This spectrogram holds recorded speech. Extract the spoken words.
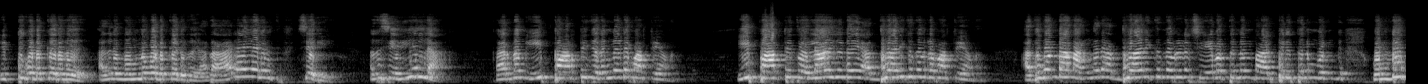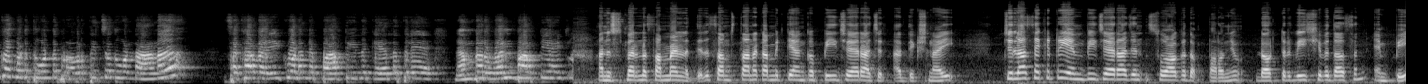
ഇട്ടുകൊടുക്കരുത് അതിന് നിന്നു കൊടുക്കരുത്. അത് ആരായാലും ശരി. അത് ശരിയല്ല. കാരണം ഈ പാർട്ടി ജനങ്ങളുടെ പാർട്ടിയാണ്. ഈ പാർട്ടി തൊഴിലാളികളുടെ അധ്വാനിക്കുന്നവരുടെ പാർട്ടിയാണ്. അതുകൊണ്ടാണ് അങ്ങനെ അധ്വാനിക്കുന്നവരുടെ ക്ഷേമത്തിനും താല്പര്യത്തിനും മുൻ മുൻതൂക്കം കൊടുത്തുകൊണ്ട് പ്രവർത്തിച്ചത് കൊണ്ടാണ് അനുസ്മരണ സമ്മേളനത്തിൽ സംസ്ഥാന കമ്മിറ്റി അംഗം പി ജയരാജൻ അധ്യക്ഷനായി. ജില്ലാ സെക്രട്ടറി എം വി ജയരാജൻ സ്വാഗതം പറഞ്ഞു. Doctor V Sivadasan M P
